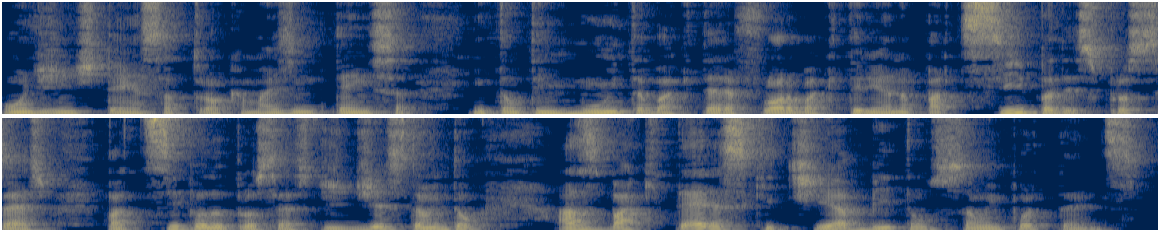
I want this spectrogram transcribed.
onde a gente tem essa troca mais intensa. Então tem muita bactéria, flora bacteriana participa desse processo, participa do processo de digestão. Então as bactérias que te habitam são importantes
